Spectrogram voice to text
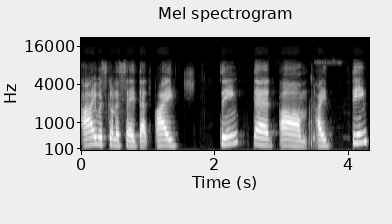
I was going to say that I think that um I think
